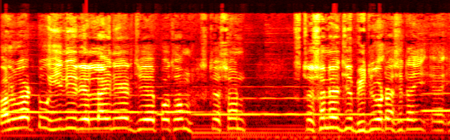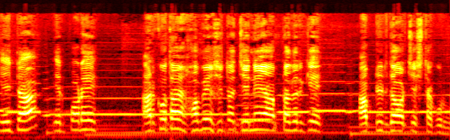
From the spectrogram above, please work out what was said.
বালুরঘাট টু হিলি রেল লাইনের যে প্রথম স্টেশন, স্টেশনের যে ভিডিওটা সেটাই এটা। এরপরে আর কোথায় হবে সেটা জেনে আপনাদেরকে আপডেট দেওয়ার চেষ্টা করব।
